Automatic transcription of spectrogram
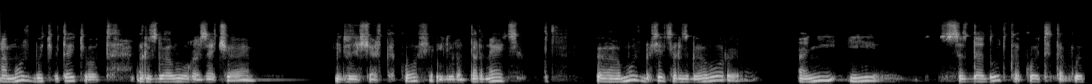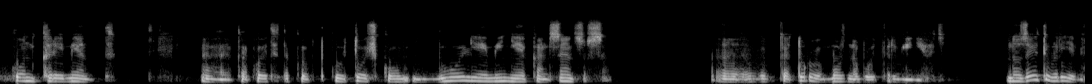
а может быть, вот эти вот разговоры за чаем, или за чашкой кофе, или в интернете, э, может быть, эти разговоры они и создадут какой-то такой конкремент, какой-то такой, такую точку более-менее консенсуса, э, которую можно будет применять. Но за это время,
